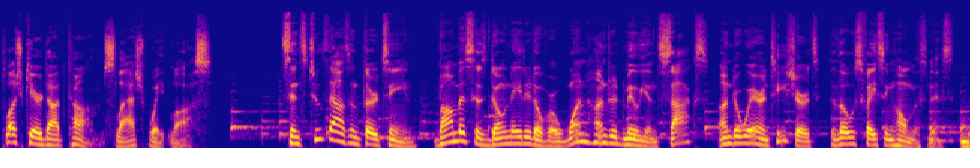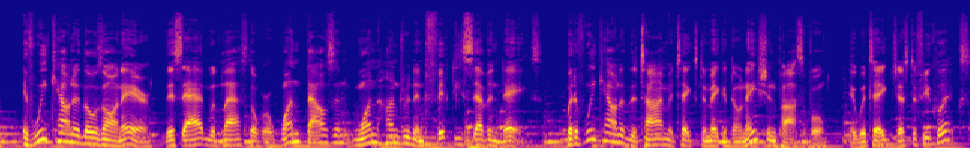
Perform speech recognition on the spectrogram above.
plushcare.com slash weight loss. Since 2013, Bombas has donated over 100 million socks, underwear, and t-shirts to those facing homelessness. If we counted those on air, this ad would last over 1,157 days. But if we counted the time it takes to make a donation possible, it would take just a few clicks.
